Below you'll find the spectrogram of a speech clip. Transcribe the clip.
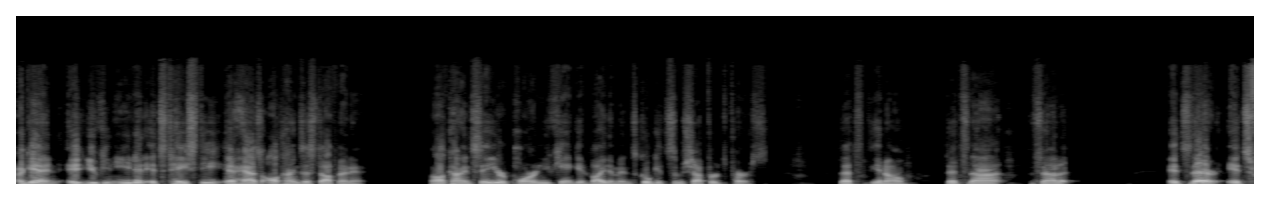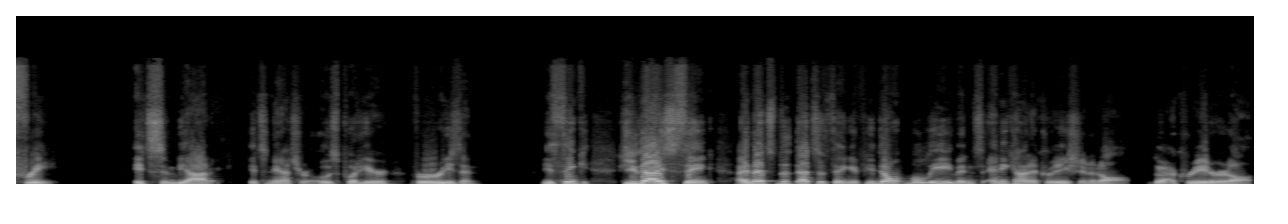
again, it, you can eat it. It's tasty. It has all kinds of stuff in it. All kinds. Say you're poor and you can't get vitamins, go get some shepherd's purse. That's, you know, that's not, it's not a, it's there. It's free. It's symbiotic. It's natural. It was put here for a reason. You think you guys think, and that's the that's the thing. If you don't believe in any kind of creation at all, a creator at all,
